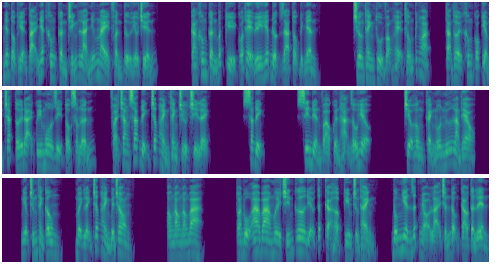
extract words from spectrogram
Nhân tộc hiện tại nhất không cần chính là những này phần tử hiếu chiến, càng không cần bất kỳ có thể uy hiếp được gia tộc địch nhân. Trường thành thủ vọng hệ thống kích hoạt, tạm thời không có kiểm tra tới đại quy mô dị tộc xâm lấn, phải chăng xác định chấp hành thanh trừ chỉ lệnh? Xác định. Xin điền vào quyền hạn dấu hiệu triệu hồng cảnh ngôn ngữ làm theo nghiệm chứng thành công mệnh lệnh chấp hành bên trong ông long long ba toàn bộ a ba mươi chín cơ điệu tất cả hợp kim trưởng thành đ ỗ n g nhiên rất nhỏ lại chấn động cao tần lên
